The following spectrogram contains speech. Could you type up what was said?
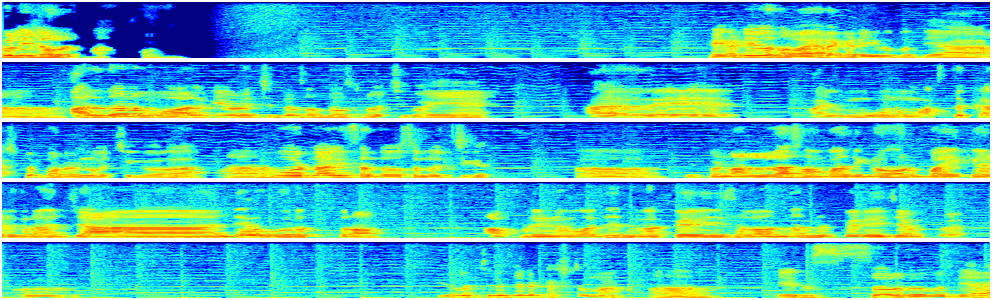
குழியில இடையில அந்த வயர கிடைக்குது பாத்தியா? அதுதான் நம்ம வாழ்க்கையோட சின்ன சந்தோஷம்னு வச்சுக்கோயேன் அதாவது அது மூணு மாசத்துக்கு கஷ்டப்படுறேன்னு வச்சுக்கோ. ஒரு நாளைக்கு சந்தோஷம்னு வச்சுக்க. இப்ப நல்லா சம்பாதிக்கிறோம் ஒரு பைக் எடுக்கிறோம் ஜாலியா ஊரை சுத்துறோம். அப்படின்னும் போது இந்த மாதிரி பெரிய செலவு வந்து அந்த பெரிய ஜம்ப் இதெல்லாம் சின்ன சின்ன கஷ்டம் தான் பெருசா வருது பாத்தியா.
